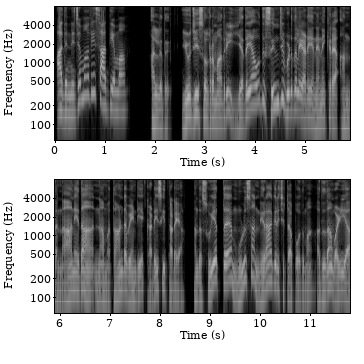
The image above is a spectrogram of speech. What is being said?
அது நிஜமாவே சாத்தியமா? அல்லது யூஜி சொல்ற மாதிரி எதையாவது செஞ்சு விடுதலை அடைய நினைக்கிற அந்த நானே தான் நாம தாண்ட வேண்டிய கடைசி தடையா? அந்த சுயத்தை முழுசா நிராகரிச்சுட்டா போதுமா? அதுதான் வழியா?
